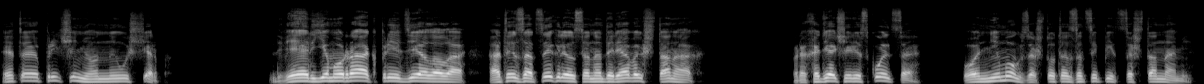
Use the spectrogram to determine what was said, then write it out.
это причиненный ущерб. «Дверь ему рак приделала, а ты зациклился на дырявых штанах». Проходя через кольца, он не мог за что-то зацепиться штанами,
